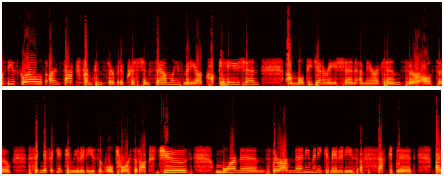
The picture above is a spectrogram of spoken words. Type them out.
of these girls are in fact from conservative Christian families. Many are Caucasian, um, multi-generation Americans. There are also significant communities of ultra-Orthodox Jews, Mormons. There are many, many communities affected by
